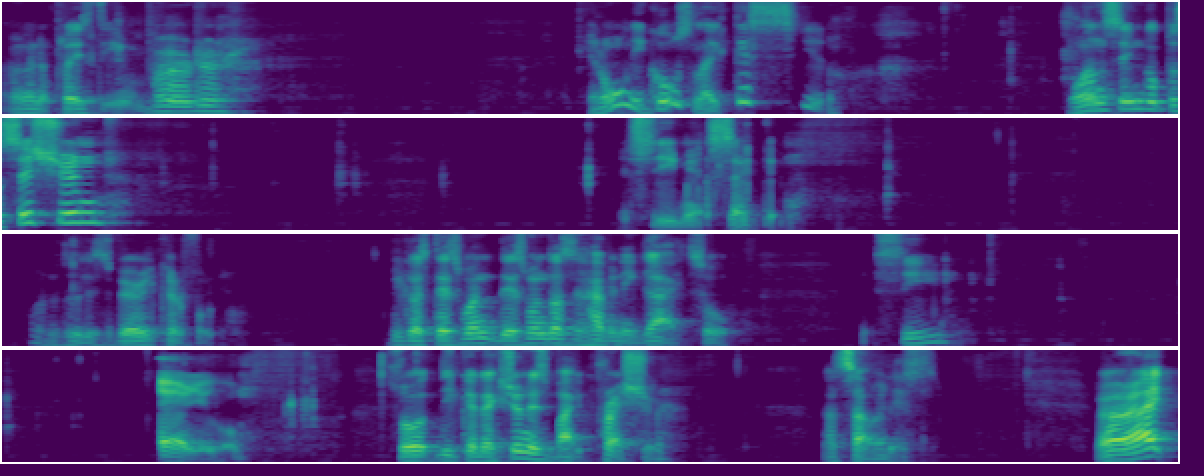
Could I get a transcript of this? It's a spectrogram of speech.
I'm going to place the inverter. It only goes like this, you know. One single position. See me a second I want to do this very carefully because this one this one doesn't have any guide so you see there you go so the connection is by pressure that's how it is all right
